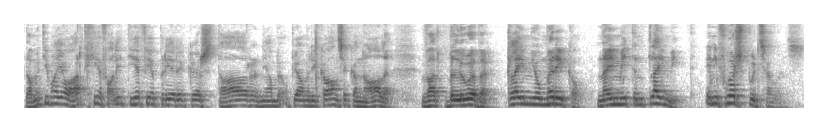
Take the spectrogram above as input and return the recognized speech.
dan moet jy maar jou hart gee vir al die TV-predikers daar in die, op die Amerikaanse kanale wat beloof, claim your miracle, name it and claim it en die voorspoedsouens.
